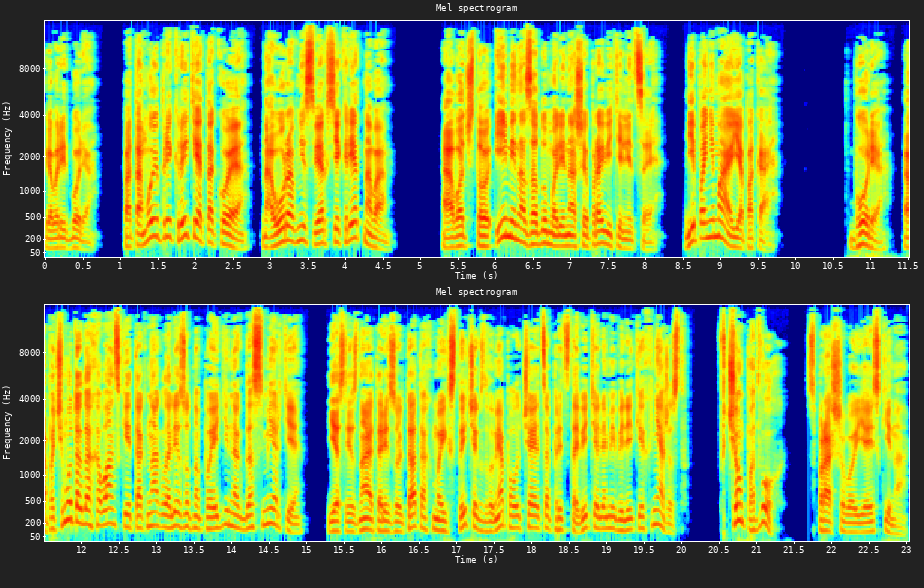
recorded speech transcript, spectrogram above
говорит Боря. Потому и прикрытие такое, на уровне сверхсекретного. А вот что именно задумали наши правительницы, не понимаю я пока. Боря, а почему тогда хованские так нагло лезут на поединок до смерти, если знают о результатах моих стычек с двумя, получается, представителями великих княжеств? В чем подвох? Спрашиваю я из кино.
